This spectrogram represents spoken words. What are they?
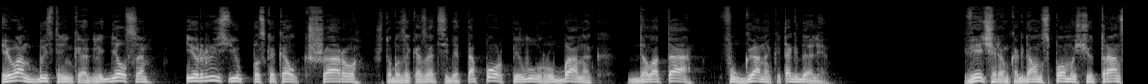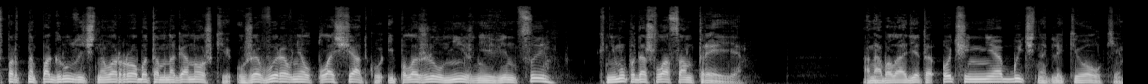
Иван быстренько огляделся и рысью поскакал к шару, чтобы заказать себе топор, пилу, рубанок, долота, фуганок и так далее. Вечером, когда он с помощью транспортно-погрузочного робота-многоножки уже выровнял площадку и положил нижние венцы, к нему подошла Сантрея. Она была одета очень необычно для киолки,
